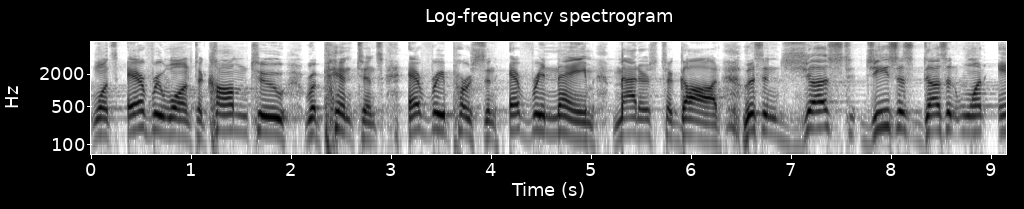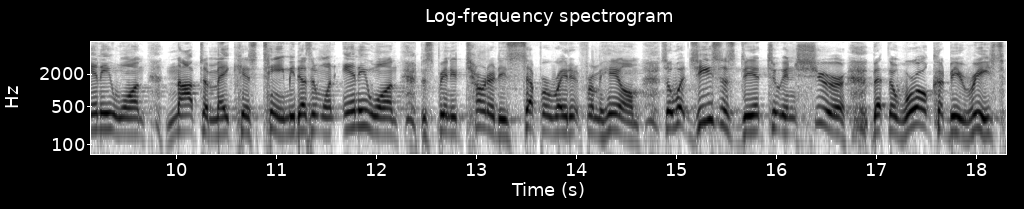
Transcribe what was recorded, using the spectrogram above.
wants everyone to come to repentance. Every person, every name matters to God. Listen, just Jesus doesn't want anyone not to make his team. He doesn't want anyone to spend eternity separated from him. So, what Jesus did to ensure that the world could be reached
